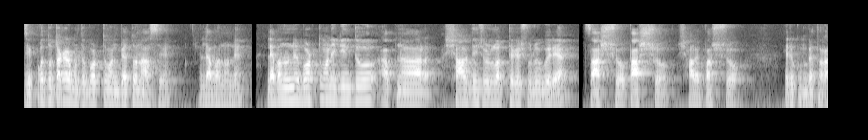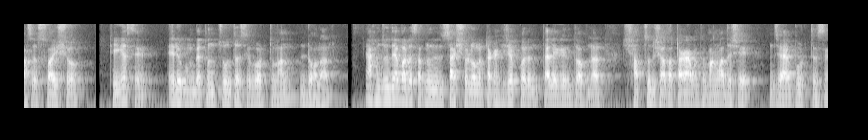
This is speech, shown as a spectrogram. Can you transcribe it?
যে কত টাকার মতো বর্তমান বেতন আছে। লেবাননে। লেবাননে বর্তমানে কিন্তু আপনার সাড়ে তিনশো ডলার থেকে শুরু করে চারশো, পাঁচশো, সাড়ে পাঁচশো এরকম বেতন আছে, ছয়শো, ঠিক আছে? এরকম বেতন চলতেছে বর্তমান ডলার। এখন যদি আবার আপনি যদি চারশো ডলার টাকা হিসাব করেন, তাহলে কিন্তু আপনার সাতচল্লিশ হাজার টাকার মতো বাংলাদেশে যায় পড়তেছে।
